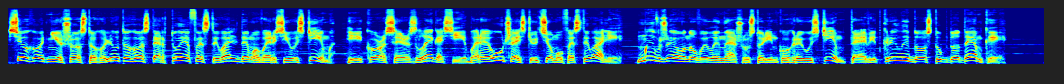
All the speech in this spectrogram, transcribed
Сьогодні, 6 лютого, стартує фестиваль демоверсій у Steam, і Corsairs Legacy бере участь у цьому фестивалі. Ми вже оновили нашу сторінку гри у Steam та відкрили доступ до демки.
